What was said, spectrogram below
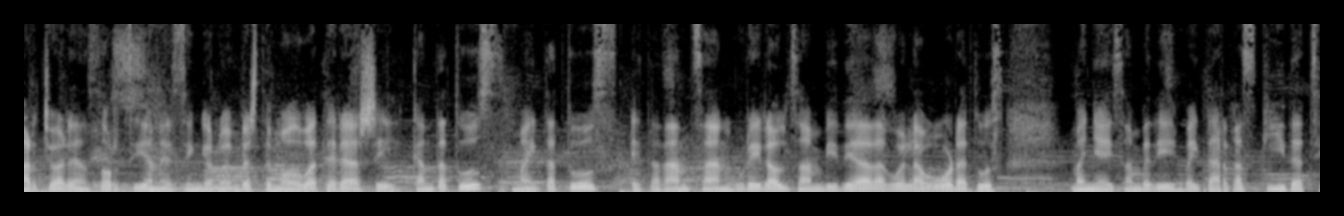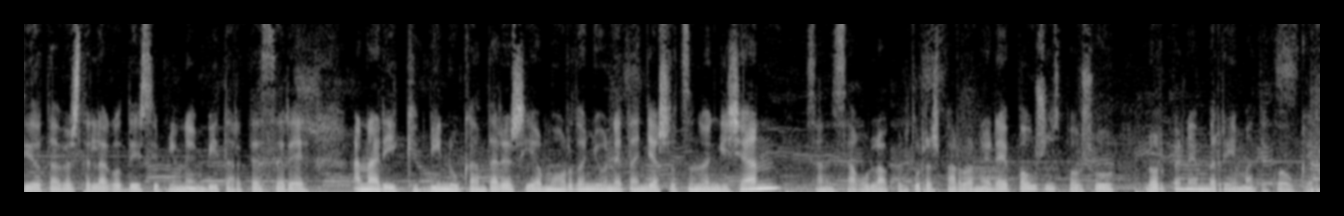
Martxoaren zortzian ezin genuen beste modu batera hasi, kantatuz, maitatuz eta dantzan gure iraultzan bidea dagoela gogoratuz. Baina izan bedi baita argazki idatzi eta bestelako disiplinen bitartez ere. Anarik binu kantaresi amu ordoinu honetan jasotzen duen gixan, izan izagula kultura esparruan ere, pausuz pausu lorpenen berri emateko aukera.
